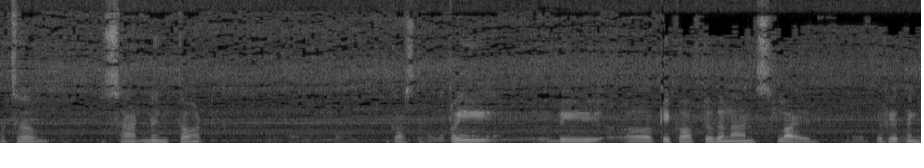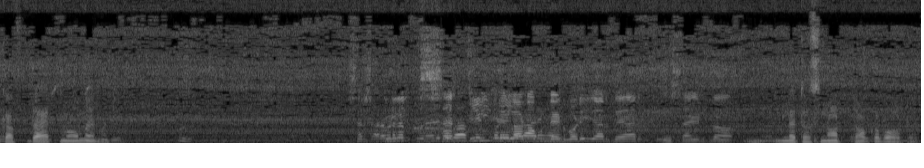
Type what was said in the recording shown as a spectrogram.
It's a saddening thought because pre the uh, kickoff to the landslide, if you think of that moment, Sir, still, still a lot of dead bodies are there inside the. let us not talk about it.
